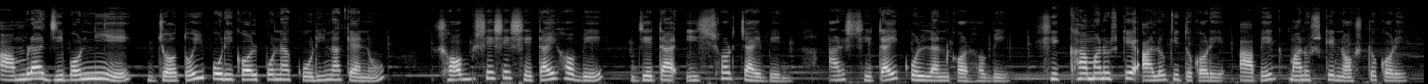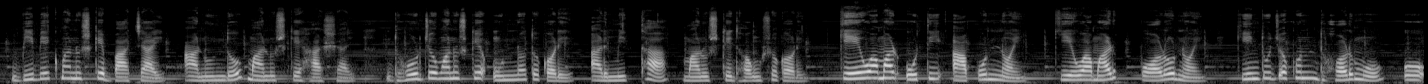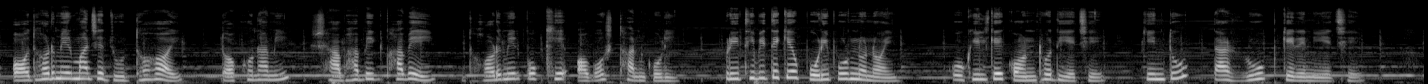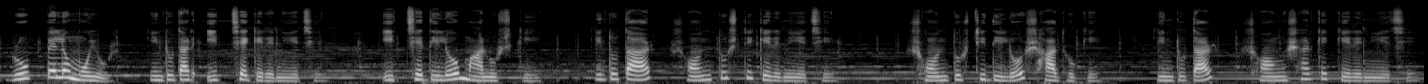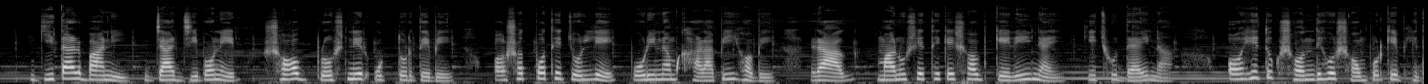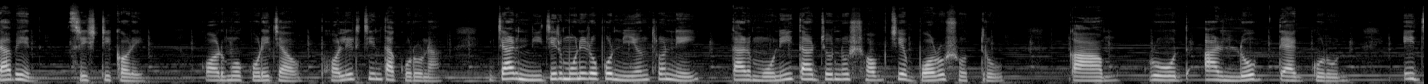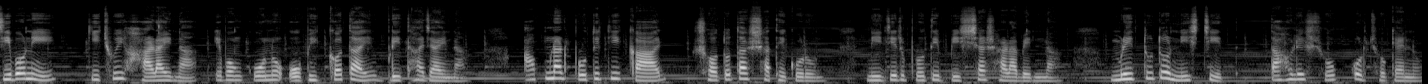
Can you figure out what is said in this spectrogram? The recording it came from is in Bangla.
আমরা জীবন নিয়ে যতই পরিকল্পনা করি না কেন, সব শেষে সেটাই হবে যেটা ঈশ্বর চাইবেন আর সেটাই কল্যাণকর হবে। শিক্ষা মানুষকে আলোকিত করে, আবেগ মানুষকে নষ্ট করে, বিবেক মানুষকে বাঁচায়, আনন্দ মানুষকে হাসায়, ধৈর্য মানুষকে উন্নত করে আর মিথ্যা মানুষকে ধ্বংস করে। কেউ আমার অতি আপন নয়, কেউ আমার পরও নয়, কিন্তু যখন ধর্ম ও অধর্মের মাঝে যুদ্ধ হয়, তখন আমি স্বাভাবিকভাবেই ধর্মের পক্ষে অবস্থান করি। পৃথিবীতে কেউ পরিপূর্ণ নয়, কোকিলকে কণ্ঠ দিয়েছে, কিন্তু তার রূপ কেড়ে নিয়েছে। রূপ পেল ময়ূর, কিন্তু তার ইচ্ছে কেড়ে নিয়েছে। ইচ্ছে দিল মানুষকে, কিন্তু তার সন্তুষ্টি কেড়ে নিয়েছে। সন্তুষ্টি দিল সাধুকে, কিন্তু তার সংসারকে কেড়ে নিয়েছে। গীতার বাণী যা জীবনের সব প্রশ্নের উত্তর দেবে। অসৎ পথে চললে পরিণাম খারাপই হবে। রাগ মানুষের থেকে সব কেড়েই নেয়, কিছু দেয় না। অহেতুক সন্দেহ সম্পর্কে ভেদাভেদ সৃষ্টি করে। কর্ম করে যাও, ফলের চিন্তা করো না। যার নিজের মনের ওপর নিয়ন্ত্রণ নেই, তার মনেই তার জন্য সবচেয়ে বড় শত্রু। কাম, ক্রোধ আর লোভ ত্যাগ করুন। এই জীবনে কিছুই হারায় না এবং কোনো অভিজ্ঞতায় বৃথা যায় না। আপনার প্রতিটি কাজ সততার সাথে করুন, নিজের প্রতি বিশ্বাস হারাবেন না। মৃত্যু তো নিশ্চিত, তাহলে শোক করছ কেন?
